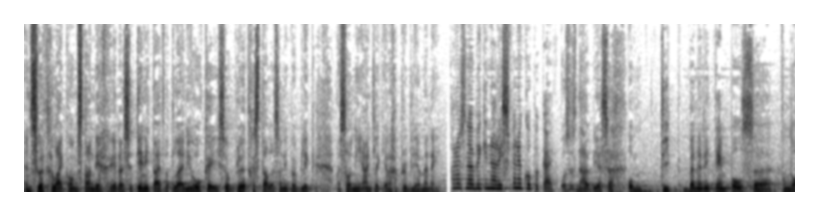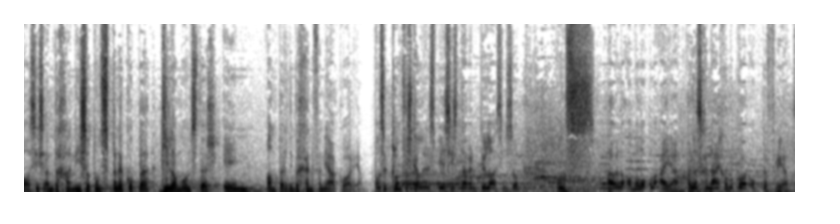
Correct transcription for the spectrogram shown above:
in soortgelyke omstandighede. So teen die tyd wat hulle in die hokke hierso blootgestel is aan die publiek, is daar nie eintlik enige probleme nie. Gaan ons nou 'n bietjie na die spinnekoppe kyk. Ons is nou besig om diep binne die tempel se fondasies in te gaan. Hier sit ons spinnekoppe, Gila monsters en amper die begin van die akwarium. Ons het klomp verskillende spesies tarantulas hierso. Ons hou hulle almal op hulle eie. Hulle is geneig om mekaar op te vreet.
